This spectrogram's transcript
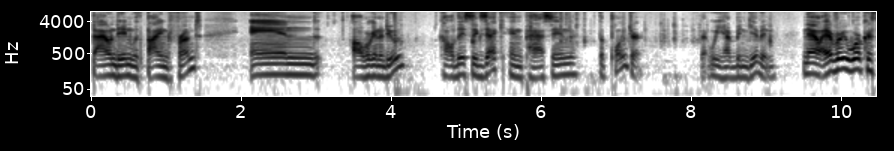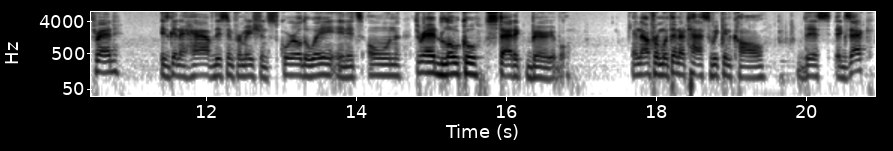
bound in with bind front. And all we're going to do, call this exec and pass in the pointer that we have been given. Now, every worker thread is going to have this information squirreled away in its own thread local static variable. And now from within our task, we can call this exec,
